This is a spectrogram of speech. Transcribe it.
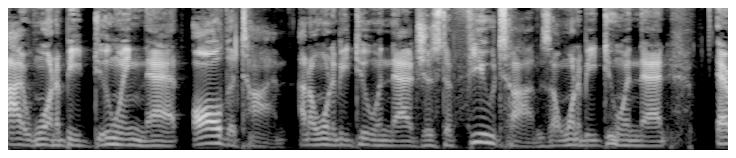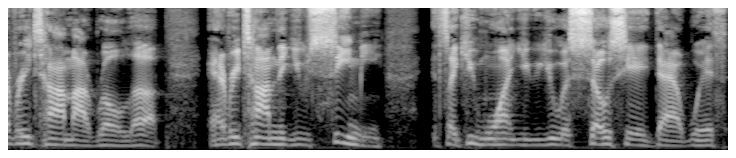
I want to be doing that all the time. I don't want to be doing that just a few times. I want to be doing that every time I roll up. Every time that you see me, it's like you want you you associate that with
